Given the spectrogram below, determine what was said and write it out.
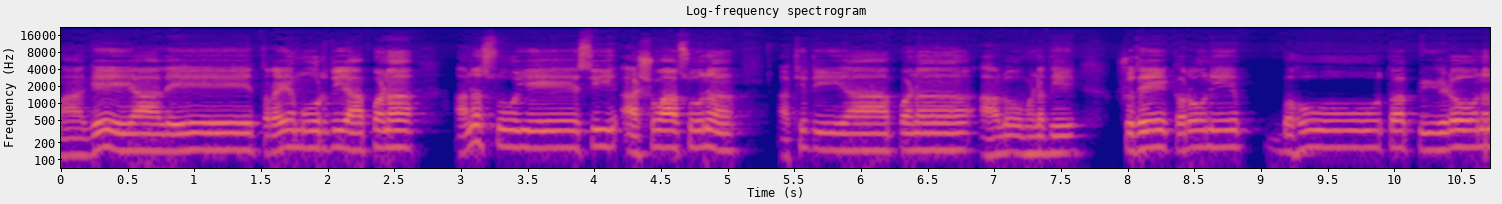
मागे आले त्रयमूर्ती आपण। अनसूयेसी आश्वासून। अतिथी आपण आलो म्हणती। क्षुधे करोनी बहुत पीडोन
